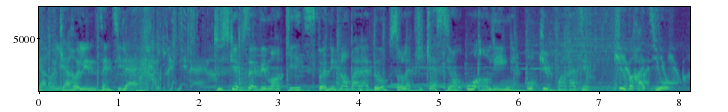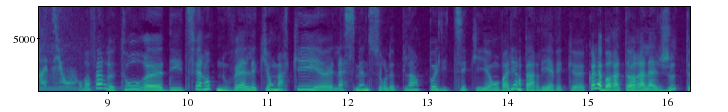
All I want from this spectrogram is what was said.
Caroline Saint-Hilaire. Tout ce que vous avez manqué est disponible en balado sur l'application ou en ligne au cube.radio. Cube Radio. On va faire le tour euh, des différentes nouvelles qui ont marqué euh, la semaine sur le plan politique et on va aller en parler avec euh, collaborateurs à la Joute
